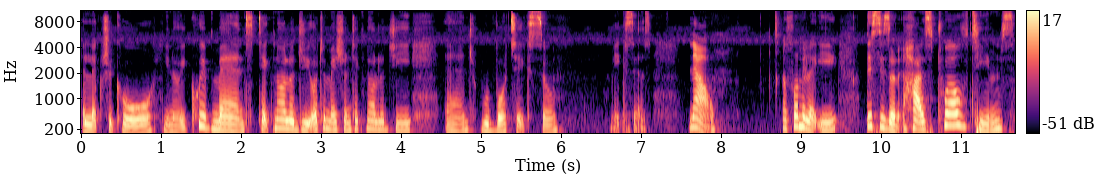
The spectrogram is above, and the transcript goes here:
electrical, you know, equipment, technology, automation technology, and robotics. So, makes sense. Now, a Formula E this season has 12 teams,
